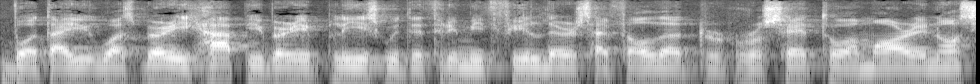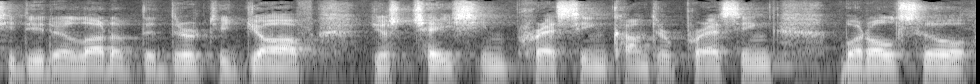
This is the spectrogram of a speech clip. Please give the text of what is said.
But I was very happy, very pleased with the three midfielders. I felt that Rossetto, Amar, and Ozzie did a lot of the dirty job, just chasing, pressing, counter pressing, but also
